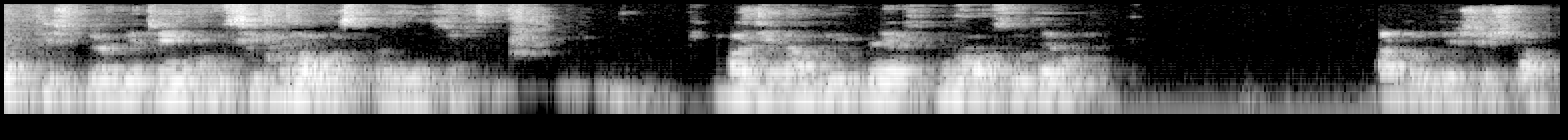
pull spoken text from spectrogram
18, inclusiv 19. Pagina în Biblie 947.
